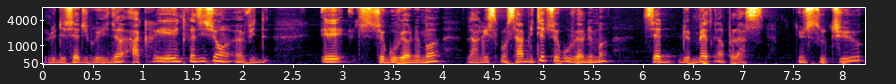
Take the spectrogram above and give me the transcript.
le décès du président a créé une transition, un vide. Et ce gouvernement, la responsabilité de ce gouvernement, c'est de mettre en place une structure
